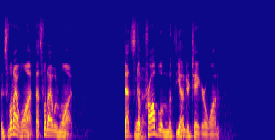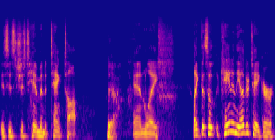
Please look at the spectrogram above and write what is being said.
It's what I want. That's what I would want. That's the Yeah. problem with the Undertaker one. Is it's just him in a tank top. Yeah, and like like the, so Kane and the Undertaker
